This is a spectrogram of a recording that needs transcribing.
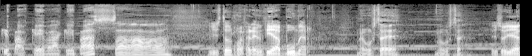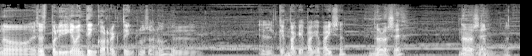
¿Qué, pa qué, va ¿Qué pasa? ¿Has visto? Referencia boomer. Me gusta, ¿eh? Me gusta. Eso ya no. Eso es políticamente incorrecto, incluso, ¿no? El, el que pa que pa que paisa. No lo sé. No lo sé. No, no.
